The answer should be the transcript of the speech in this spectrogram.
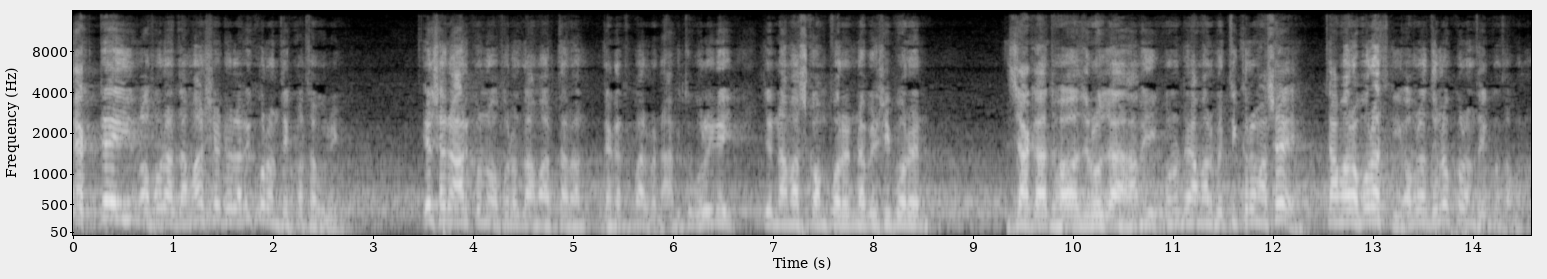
একটাই অপরাধ আমার, সেটা হলো আমি কোরআন থেকে কথা বলি। এছাড়া আর কোনো অপরাধ আমার তারা দেখাতে পারবে না। আমি তো বলি নেই যে নামাজ কম পড়েন না বেশি পড়েন। জাকাত হজ, রোজা, আমি কোনোটাই আমার ব্যতিক্রম আছে? তা আমার অপরাধ কি? অপরাধ হলো কোরআন থেকে কথা বলা।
